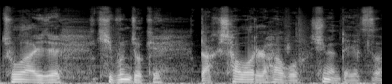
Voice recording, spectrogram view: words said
좋아 이제 기분 좋게 딱 샤워를 하고 쉬면 되겠어.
